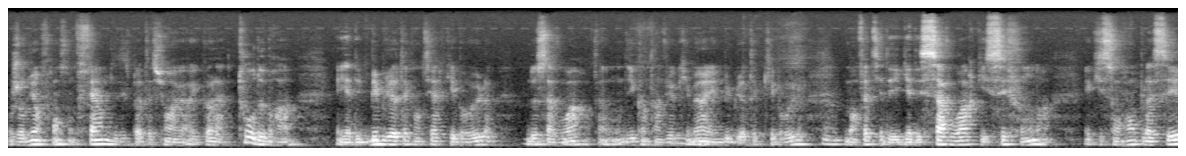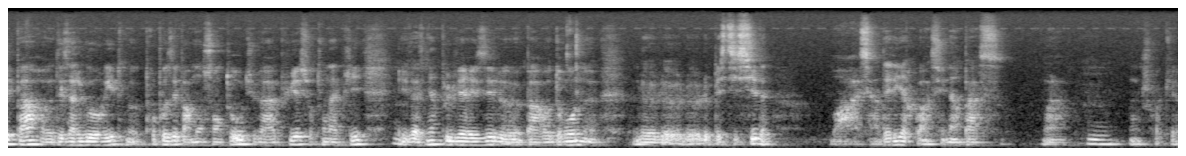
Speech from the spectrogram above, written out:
Aujourd'hui en France, on ferme des exploitations agricoles à tour de bras, et il y a des bibliothèques entières qui brûlent de savoir. Enfin, on dit quand un vieux qui meurt, il y a une bibliothèque qui brûle. Mm. Mais en fait, il y, a des, il y a des savoirs qui s'effondrent et qui sont remplacés par euh, des algorithmes proposés par Monsanto. Où tu vas appuyer sur ton appli et il va venir pulvériser le, par drone le, le, le pesticide. C'est un délire, quoi. C'est une impasse. Voilà. Mm. Donc je crois qu'il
